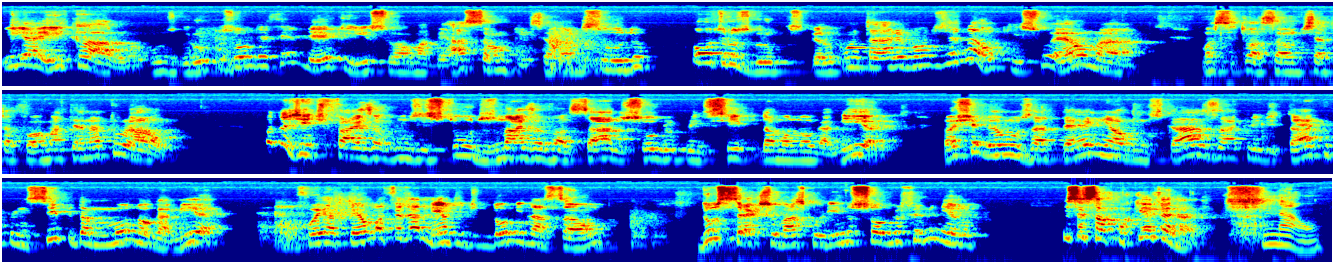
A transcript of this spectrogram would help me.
E aí, claro, alguns grupos vão defender que isso é uma aberração, que isso é um absurdo. Outros grupos, pelo contrário, vão dizer não, que isso é uma, uma situação, de certa forma, até natural. Quando a gente faz alguns estudos mais avançados sobre o princípio da monogamia, nós chegamos até, em alguns casos, a acreditar que o princípio da monogamia foi até uma ferramenta de dominação do sexo masculino sobre o feminino. E você sabe por quê, Fernanda? Não.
